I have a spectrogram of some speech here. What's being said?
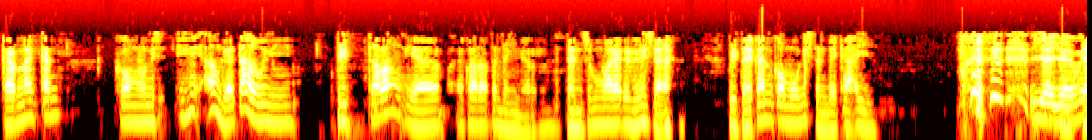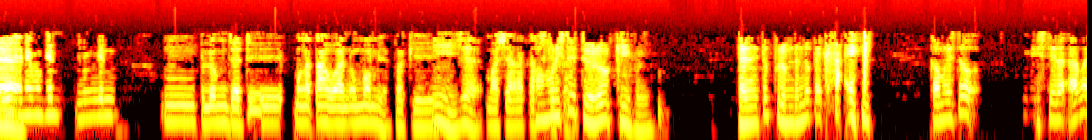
karena kan komunis ini aku nggak tahu nih. Tolong ya para pendengar dan semua rakyat Indonesia bedakan komunis dan PKI. Iya iya, ini, ini mungkin mungkin mm, belum jadi pengetahuan umum ya bagi Iya, masyarakat komunis itu sekitar. ideologi, bro. Dan itu belum tentu PKI. Komunis itu istilah apa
